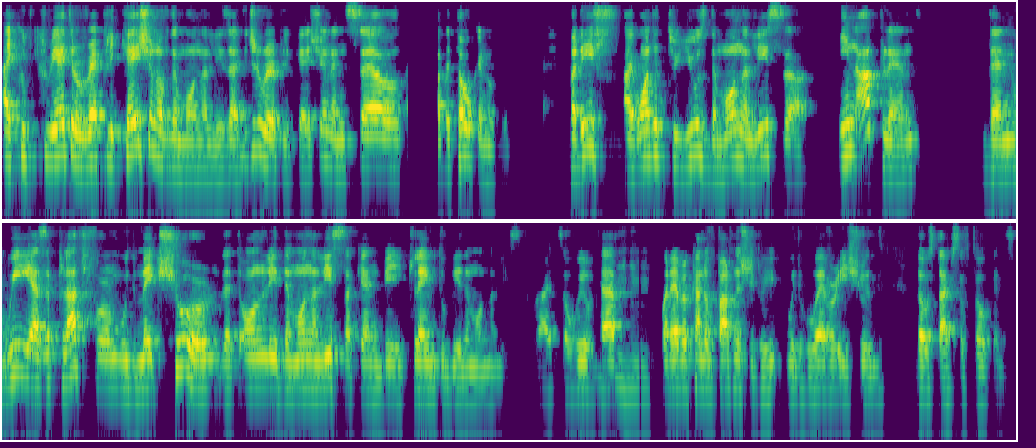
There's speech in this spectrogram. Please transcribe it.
I could create a replication of the Mona Lisa, a digital replication, and sell the token of it. But if I wanted to use the Mona Lisa in Upland, then we as a platform would make sure that only the Mona Lisa can be claimed to be the Mona Lisa, right? So we would have mm-hmm. whatever kind of partnership with whoever issued those types of tokens.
